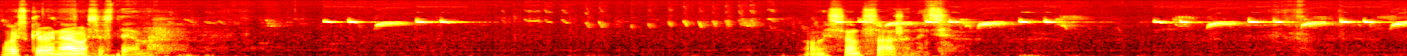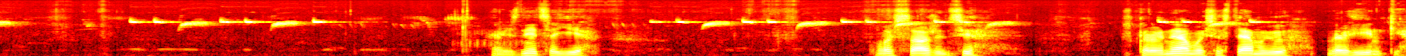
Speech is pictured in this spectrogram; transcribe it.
Ось коренева система. Ось сам саджанець. Різниця є. Ось саджанці з кореневою системою вергінки.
